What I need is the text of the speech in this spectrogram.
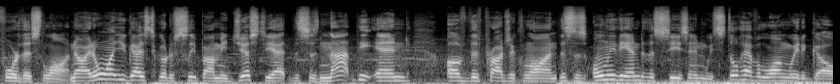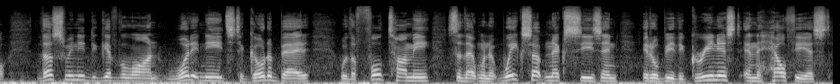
for this lawn. Now, I don't want you guys to go to sleep on me just yet. This is not the end of the Project Lawn. This is only the end of the season. We still have a long way to go. Thus, we need to give the lawn what it needs to go to bed with a full tummy so that when it wakes up next season, it'll be the greenest and the healthiest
